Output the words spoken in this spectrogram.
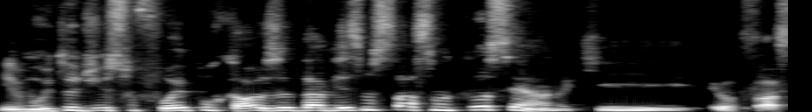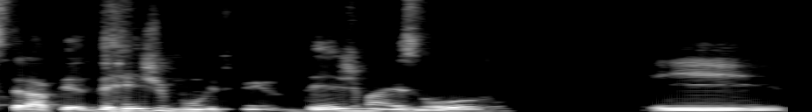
E muito disso foi por causa da mesma situação que você, Ana, que eu faço terapia desde muito, desde mais novo, e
